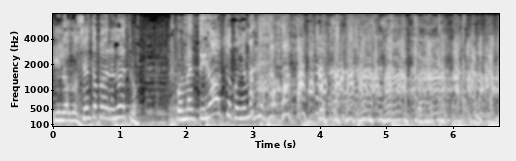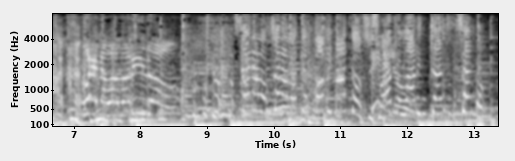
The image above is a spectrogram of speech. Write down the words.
Y los 200 Padres Nuestros por mentiroso, coño hermano. ¡Buena, Barbarito! ¡Suénalo, suénalo! Este es Bobby Matos y su Afro Latin Jazz Ensemble.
